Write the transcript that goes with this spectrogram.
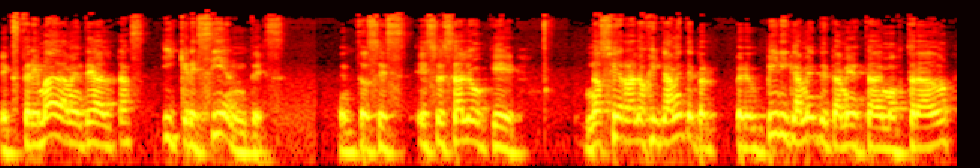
extremadamente altas y crecientes. Entonces, eso es algo que no cierra lógicamente, pero, empíricamente también está demostrado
